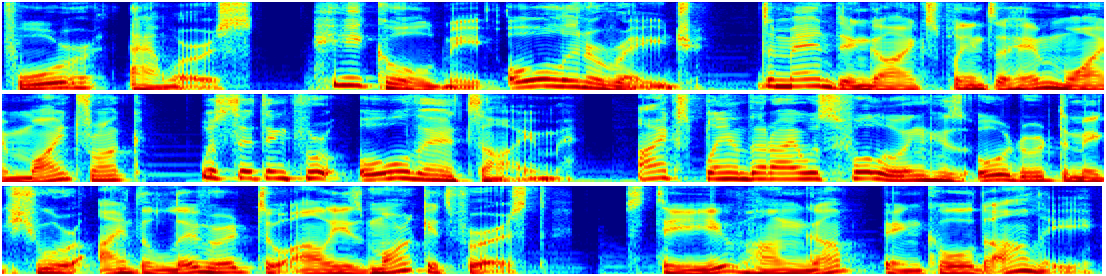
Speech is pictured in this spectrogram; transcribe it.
four hours. He called me all in a rage, demanding I explain to him why my truck was sitting for all that time. I explained that I was following his order to make sure I delivered to Ali's market first. Steve hung up and called Ali.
